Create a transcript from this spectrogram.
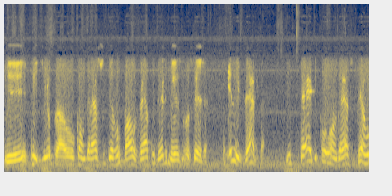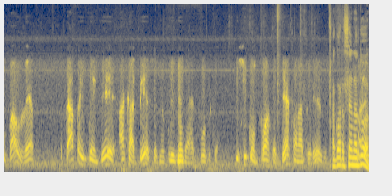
e pediu para o Congresso derrubar o veto dele mesmo. Ou seja, ele veta e pede para o Congresso derrubar o veto. Dá para entender a cabeça do presidente da República que se comporta dessa natureza? Agora, senador.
